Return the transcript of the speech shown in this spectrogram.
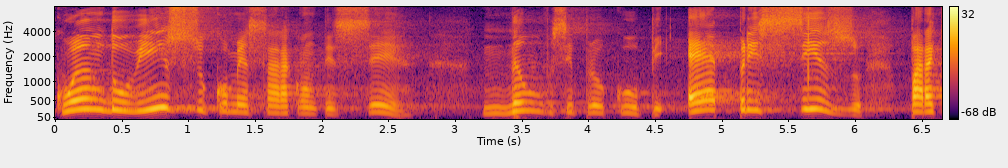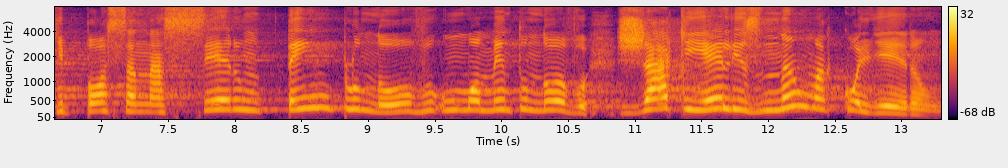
Quando isso começar a acontecer, não se preocupe, é preciso para que possa nascer um templo novo, um momento novo, já que eles não acolheram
